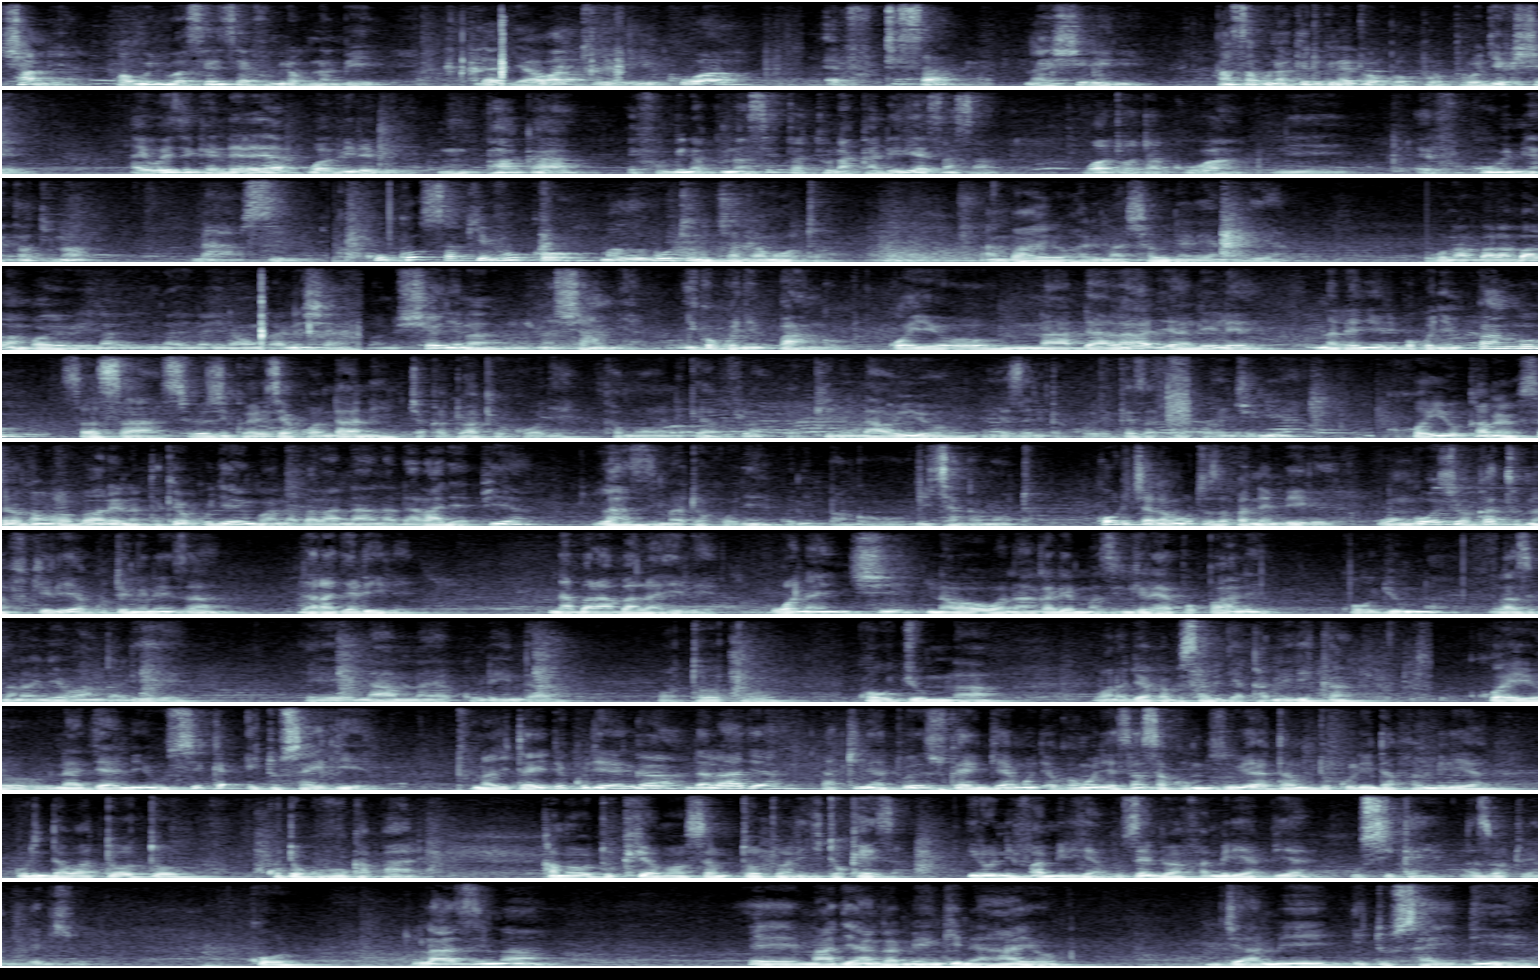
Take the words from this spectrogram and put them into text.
Shambia kwa mujibu wa sensa ya 2012 idadi ya watu ilikuwa elfu tisa na ishirini. Hasa kuna kitu kinaitwa pro pro projection, haiwezi kaendelea kuwa vile vile mpaka 2016. Tunakadiria sasa watu watakuwa ni elfu kumi mia tatu na na hamsini. Kukosa kivuko madhubuti ni changamoto ambayo halmashauri inaliangalia. Kuna barabara ambayo inaunganisha ina, ina, ina, Mamishenye na, na Shambia iko kwenye mpango. Kwa hiyo na daraja lile na lenyewe lipo kwenye mpango. Sasa siwezi kuelezea kwa ndani mchakato wake ukoje kama ni ghafla, lakini nao hiyo naweza nikakuelekeza pia kwa engineer. Kwa hiyo kama nimesema, kama barabara inatakiwa kujengwa na barabara na daraja pia lazima itoke kwenye kwenye mpango huu. Ni changamoto. Kwa hiyo ni changamoto za pande mbili. Uongozi wakati tunafikiria kutengeneza daraja lile na barabara ile, wananchi na wao wanaangalia mazingira yapo pale kwa ujumla, lazima na wenyewe waangalie e, namna ya kulinda watoto kwa ujumla. Wanajua kabisa halijakamilika, kwa hiyo na jamii husika itusaidie. Tunajitahidi kujenga daraja, lakini hatuwezi tukaingia moja kwa moja sasa kumzuia hata mtu kulinda familia, kulinda watoto kuto kuvuka pale. Kama hiyo tukio ambao sasa mtoto alijitokeza, hilo ni familia, uzembe wa familia pia husika, hiyo lazima tuangalie vizuri. Kwa lazima e, majanga mengine hayo jamii itusaidie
